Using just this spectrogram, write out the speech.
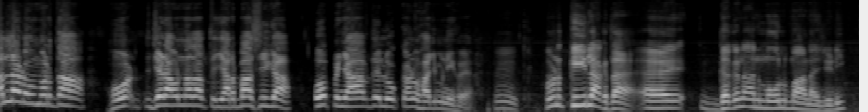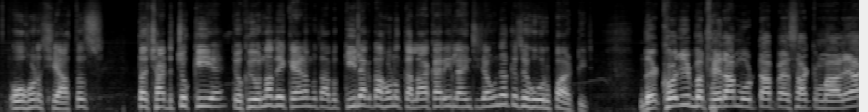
ਅੱਲੜ ਉਮਰ ਦਾ ਹੁਣ ਜਿਹੜਾ ਉਹਨਾਂ ਦਾ ਤਜਰਬਾ ਸੀਗਾ, ਉਹ ਪੰਜਾਬ ਦੇ ਲੋਕਾਂ ਨੂੰ ਹਜਮ ਨਹੀਂ ਹੋਇਆ। ਹੁਣ ਕੀ ਲੱਗਦਾ ਗਗਨ ਅਨਮੋਲ ਮਾਨ ਹੈ ਜਿਹੜੀ, ਉਹ ਹੁਣ ਸਿਆਸਤ ਤਾਂ ਛੱਡ ਚੁੱਕੀ ਹੈ। ਕਿਉਂਕਿ ਉਹਨਾਂ ਦੇ ਕਹਿਣ ਮੁਤਾਬਕ ਕੀ ਲੱਗਦਾ ਹੁਣ ਕਲਾਕਾਰੀ ਲਾਈਨ 'ਚ ਜਾਊਂਗਾ ਕਿਸੇ ਹੋਰ ਪਾਰਟੀ 'ਚ? ਦੇਖੋ ਜੀ ਬਥੇਰਾ ਮੋਟਾ ਪੈਸਾ ਕਮਾ ਲਿਆ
